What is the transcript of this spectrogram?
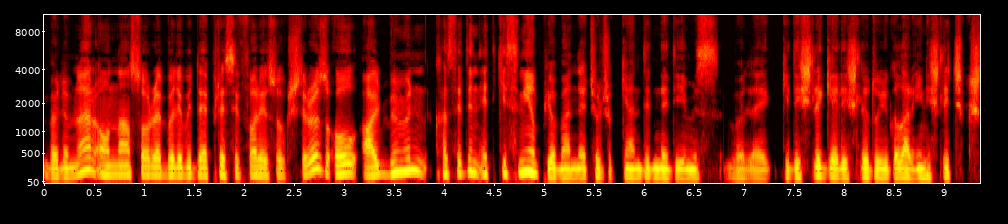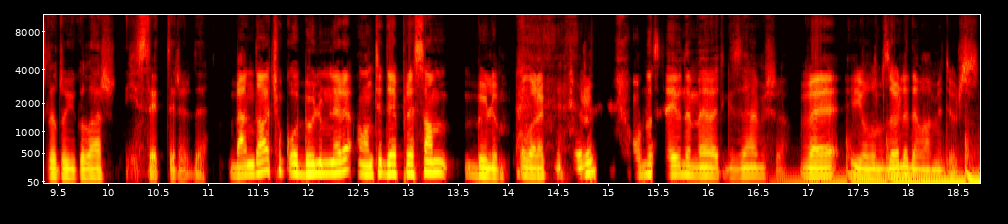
bölümler ondan sonra böyle bir depresif araya sokuşturuyoruz o albümün kasetin etkisini yapıyor bende çocukken dinlediğimiz böyle gidişli gelişli duygular, inişli çıkışlı duygular hissettirirdi. Ben daha çok o bölümlere antidepresan bölüm olarak bakıyorum. Onu sevdim evet güzelmiş o. Ve yolumuza öyle devam ediyoruz.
